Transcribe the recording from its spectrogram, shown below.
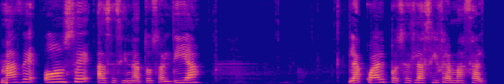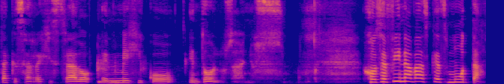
más de 11 asesinatos al día, la cual pues es la cifra más alta que se ha registrado en México en todos los años. Josefina Vázquez Mota,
